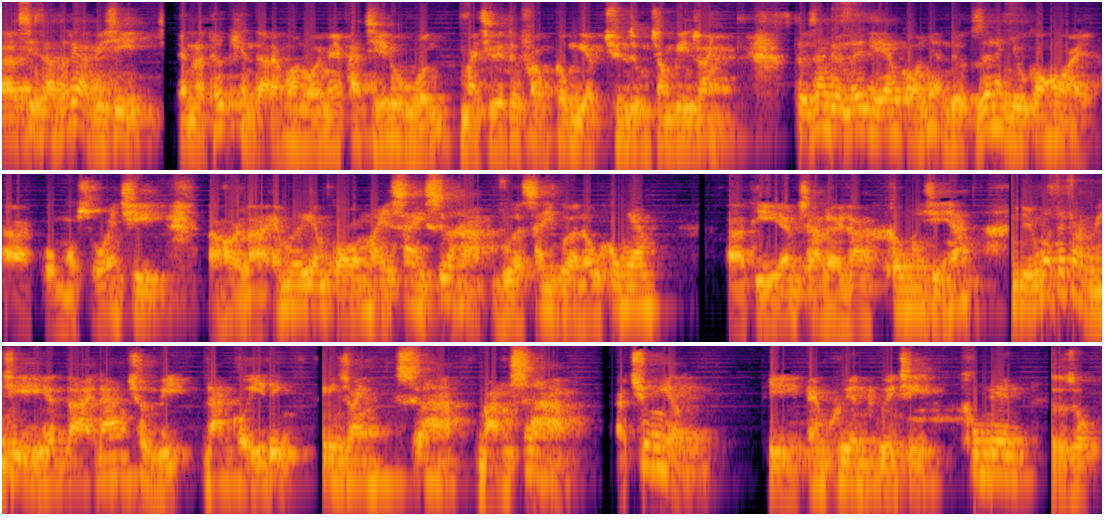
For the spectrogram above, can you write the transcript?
À, xin chào tất cả quý chị, em là Thức, hiện tại đang con ngồi máy pha chế đồ uống, máy chế biến thực phẩm công nghiệp chuyên dùng trong kinh doanh. Thời gian gần đây thì em có nhận được rất là nhiều câu hỏi à, của một số anh chị à, hỏi là em ơi em có máy xay sữa hạt vừa xay vừa nấu không em? À, thì em trả lời là không anh chị nhé. Nếu mà tất cả quý chị hiện tại đang chuẩn bị, đang có ý định kinh doanh sữa hạt, bán sữa hạt à, chuyên nghiệp thì em khuyên quý anh chị không nên sử dụng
